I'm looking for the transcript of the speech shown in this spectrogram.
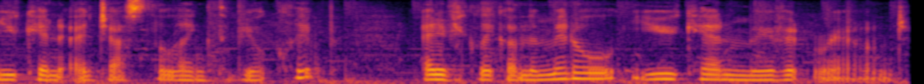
you can adjust the length of your clip, and if you click on the middle, you can move it around.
